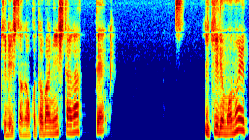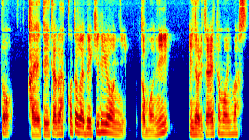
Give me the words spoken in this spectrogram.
キリストの言葉に従って生きるものへと変えていただくことができるように共に祈りたいと思います。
